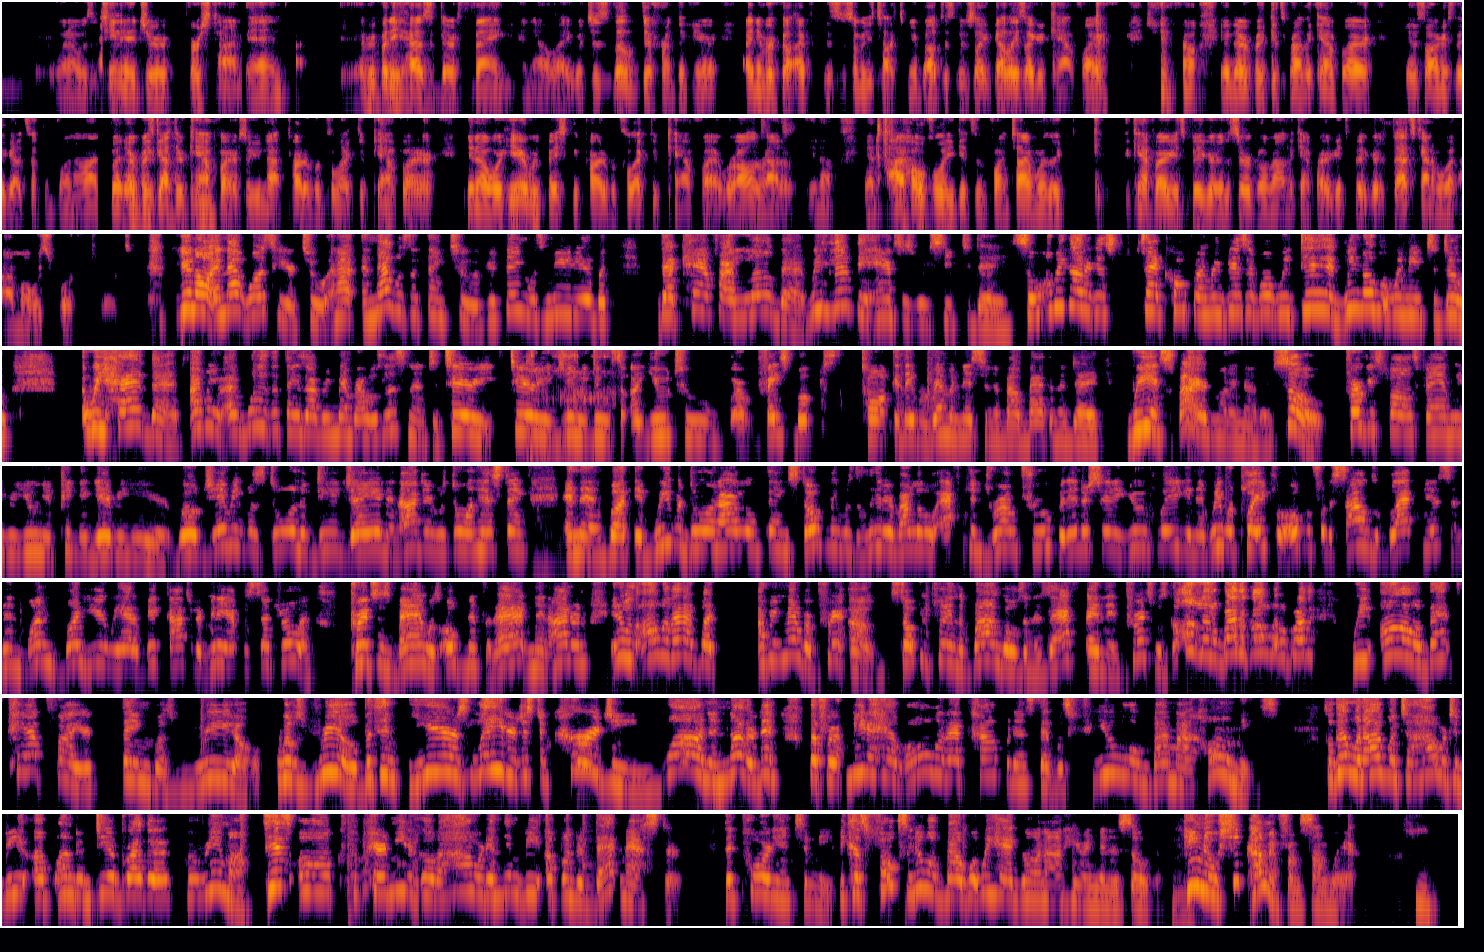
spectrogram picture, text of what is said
when I was a teenager first time. And everybody has their thing in LA, which is a little different than here. I never felt I, this is somebody talked to me about this. It was like LA's like a campfire, you know, and everybody gets around the campfire as long as they got something going on. But everybody's got their campfire, so you're not part of a collective campfire. You know, we're here. We're basically part of a collective campfire. We're all around it. You know, and I hopefully get to the point in time where the, the campfire gets bigger, or the circle around the campfire gets bigger. That's kind of what I'm always working you know and that was here too and i and that was the thing too if your thing was media but that campfire i love that. We live the answers we seek today. So we got to just sankofa and revisit what we did. We know what we need to do. We had that. I mean one of the things i remember i was listening to terry terry and jimmy do a youtube or facebook talk and they were reminiscing about back in the day. We inspired one another. So Fergus Falls family reunion picnic every year. Well, Jimmy was doing the DJing and Andre was doing his thing. And then, but if we were doing our little thing, Stokely was the leader of our little African drum troupe at Inner City Youth League. And then we would play for Open for the Sounds of Blackness. And then one, one year we had a big concert at Minneapolis Central and Prince's band was opening for that. And then Andre, and it was all of that. But I remember uh, Stokely playing the bongos and the Zaf, and then Prince was go, little brother, go, little brother we all, that campfire thing was real. It was real. But then years later, just encouraging one another. Then, but for me to have all of that confidence that was fueled by my homies. So then when I went to Howard to be up under dear brother Gerima, this all prepared me to go to Howard and then be up under that master that poured into me because folks knew about what we had going on here in Minnesota. Mm-hmm. He knew she coming from somewhere.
